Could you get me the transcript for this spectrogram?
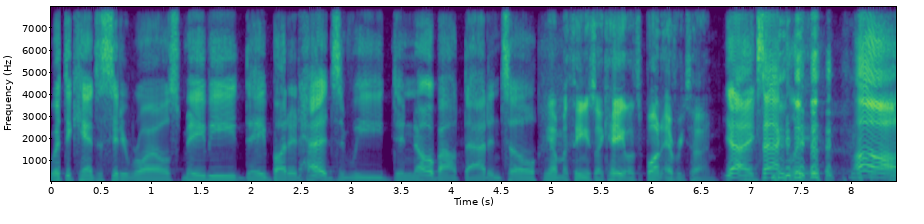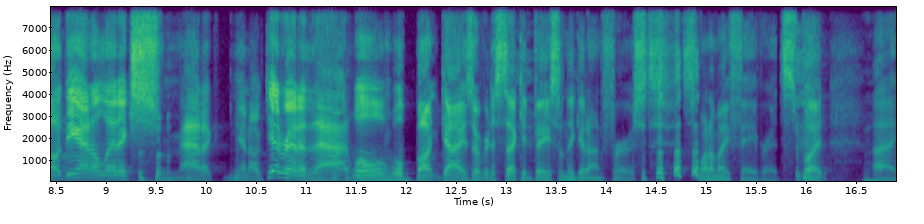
with the Kansas City Royals. Maybe they butted heads and we didn't know about that until Yeah, Matheny's like, hey, let's bunt every time. yeah, exactly. oh, the analytics, schmatic. You know, get rid of that. We'll we'll bunt guys over to second base when they get on first. It's one of my favorites. But uh,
